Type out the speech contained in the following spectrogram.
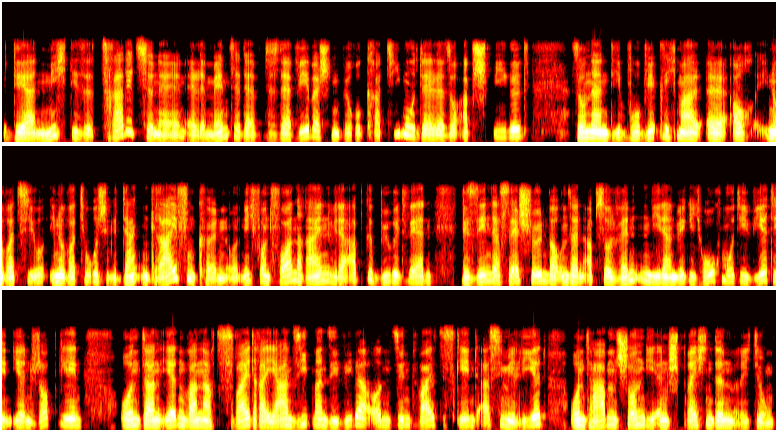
der nicht diese traditionellen Elemente der, der Weberschen Bürokratiemodelle so abspiegelt, sondern die, wo wirklich mal äh, auch Innovation, innovatorische Gedanken greifen können und nicht von vornherein wieder abgebügelt werden. Wir sehen das sehr schön bei unseren Absolventen, die dann wirklich hochmotiviert in ihren Job gehen und dann irgendwann nach zwei, drei Jahren sieht man sie wieder und sind weitestgehend assimiliert und haben schon die entsprechenden Richtungen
